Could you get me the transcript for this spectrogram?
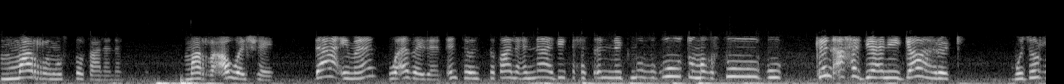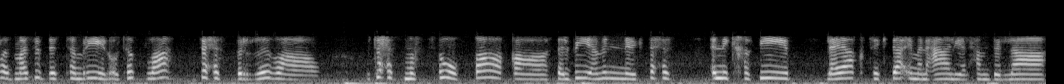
مرة مبسوطه على نفسي مرة أول شيء. دائما وابدا أنت وأنت طالع النادي تحس إنك مضغوط ومغصوب وكان أحد يعني يقاهرك مجرد ما تبدأ التمرين وتطلع تحس بالرضا وتحس مسحوب طاقة سلبية منك تحس إنك خفيف لياقتك دائما عالية الحمد لله.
